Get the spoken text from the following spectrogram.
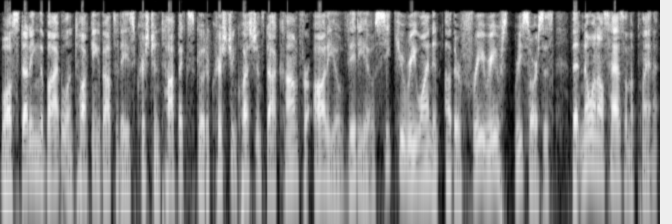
While studying the Bible and talking about today's Christian topics, go to ChristianQuestions.com for audio, video, CQ Rewind, and other free resources that no one else has on the planet.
